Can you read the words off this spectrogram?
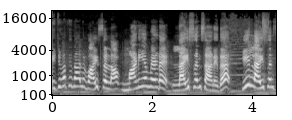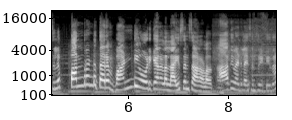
എഴുപത്തിനാല് വയസ്സുള്ള മണിയമ്മയുടെ ലൈസൻസ് ആണിത്. ഈ ലൈസൻസിൽ പന്ത്രണ്ട് തരം വണ്ടി ഓടിക്കാനുള്ള ലൈസൻസ് ആണുള്ളത്. ആദ്യമായിട്ട് ലൈസൻസ് കിട്ടിയത്?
